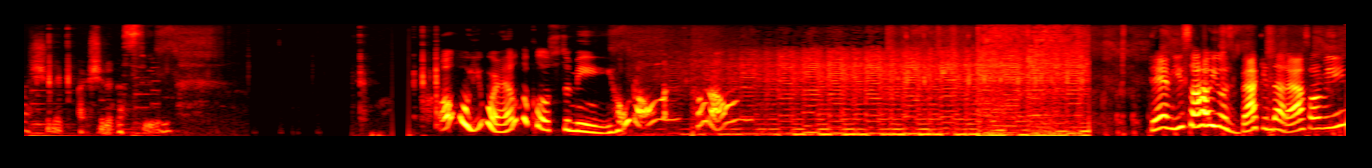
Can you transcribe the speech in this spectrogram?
I shouldn't. I shouldn't assume. Oh, you were hella close to me. Hold on. Hold on. Damn, you saw how he was backing that ass on me?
